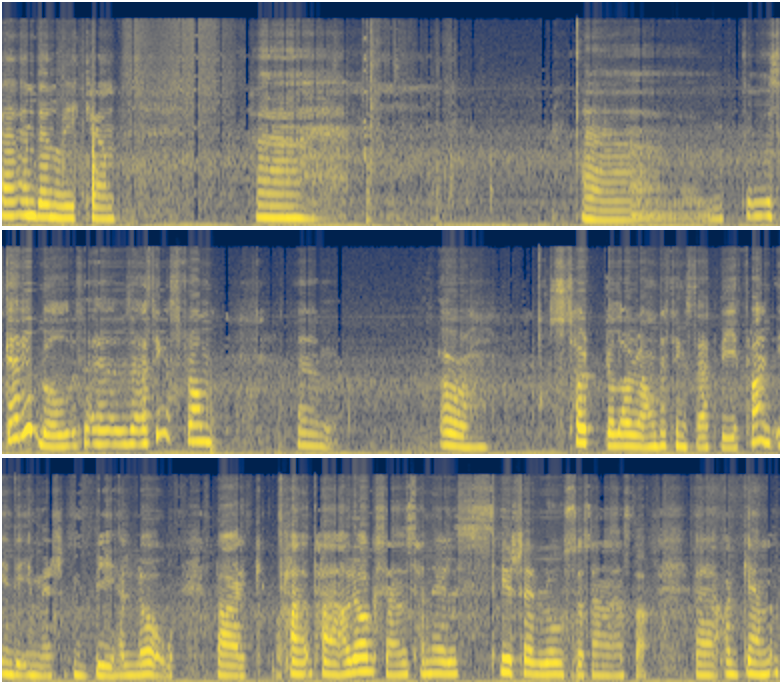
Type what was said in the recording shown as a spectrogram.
uh, and then we can uh, uh, scribble uh, things from um, or circle around the things that we find in the image below like paradox and Chanel seashell roses and, and stuff. Uh, again,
